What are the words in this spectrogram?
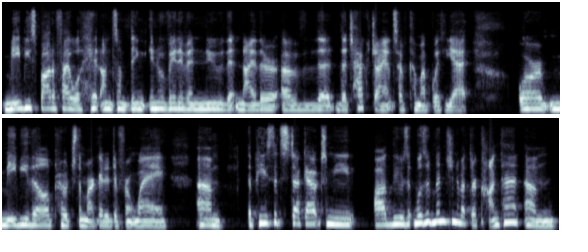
maybe spotify will hit on something innovative and new that neither of the the tech giants have come up with yet or maybe they'll approach the market a different way. Um, the piece that stuck out to me oddly was was it mentioned about their content um,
